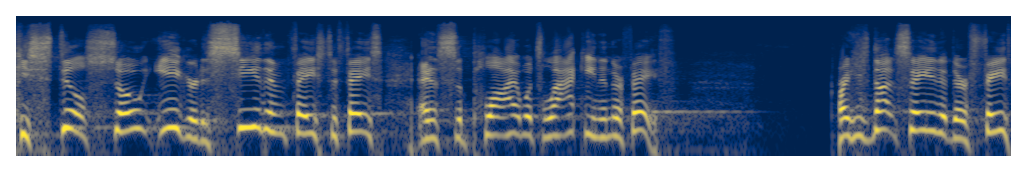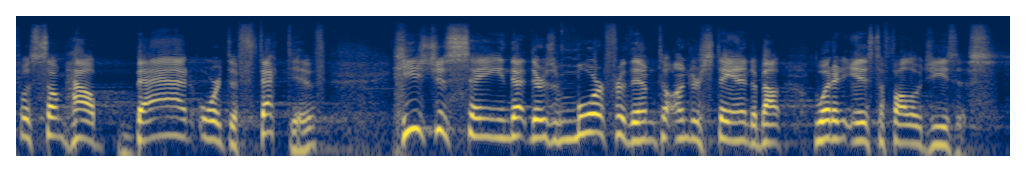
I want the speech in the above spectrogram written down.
he's still so eager to see them face to face and supply what's lacking in their faith. Right? He's not saying that their faith was somehow bad or defective. He's just saying that there's more for them to understand about what it is to follow Jesus.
